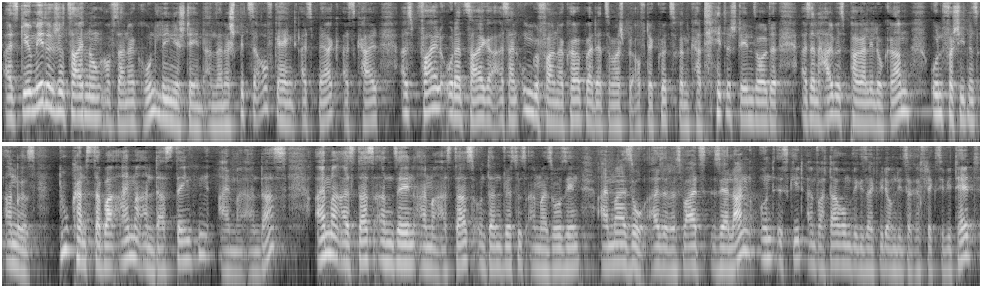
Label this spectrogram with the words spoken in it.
als geometrische Zeichnung auf seiner Grundlinie stehend, an seiner Spitze aufgehängt, als Berg, als Keil, als Pfeil oder Zeiger, als ein umgefallener Körper, der zum Beispiel auf der kürzeren Kathete stehen sollte, als ein halbes Parallelogramm und verschiedenes anderes. Du kannst dabei einmal an das denken, einmal an das, einmal als das ansehen, einmal als das und dann wirst du es einmal so sehen, einmal so. Also das war jetzt sehr lang und es geht einfach darum, wie gesagt, wieder um diese Reflexivität.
